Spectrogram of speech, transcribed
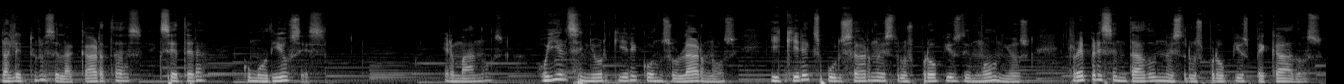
las lecturas de las cartas, etc., como dioses. Hermanos, Hoy el Señor quiere consolarnos y quiere expulsar nuestros propios demonios, representados en nuestros propios pecados.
